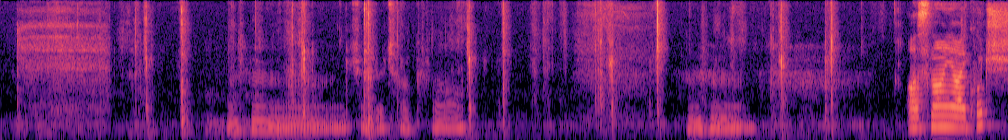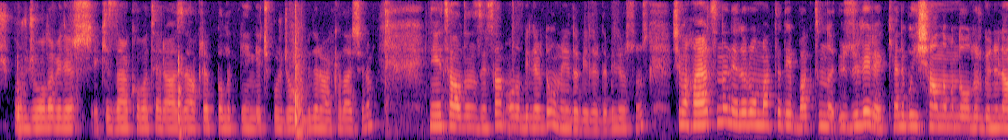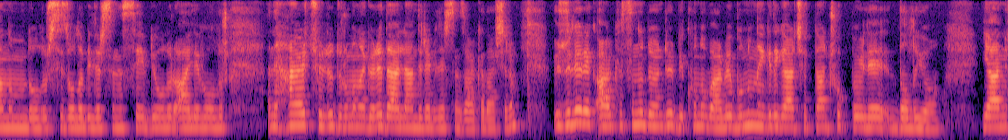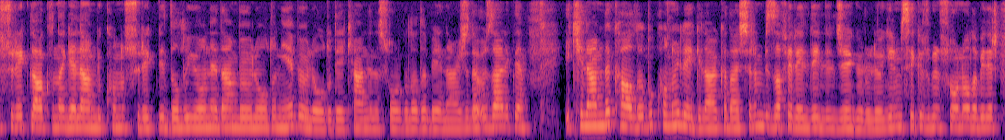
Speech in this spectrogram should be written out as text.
Üçüncü çakra. Aslan yay koç burcu olabilir. İkizler kova terazi akrep balık yengeç burcu olabilir arkadaşlarım. Niyet aldığınız insan olabilir de olmayabilir de biliyorsunuz. Şimdi hayatında neler olmakta diye baktığımda üzülerek hani bu iş anlamında olur, gönül anlamında olur, siz olabilirsiniz, sevdiği olur, ailevi olur. Hani her türlü durumuna göre değerlendirebilirsiniz arkadaşlarım. Üzülerek arkasını döndüğü bir konu var ve bununla ilgili gerçekten çok böyle dalıyor yani sürekli aklına gelen bir konu sürekli dalıyor. Neden böyle oldu, niye böyle oldu diye kendini sorguladığı bir enerjide. Özellikle ikilemde kaldığı bu konuyla ilgili arkadaşlarım bir zafer elde edileceği görülüyor. 28 gün sonra olabilir.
